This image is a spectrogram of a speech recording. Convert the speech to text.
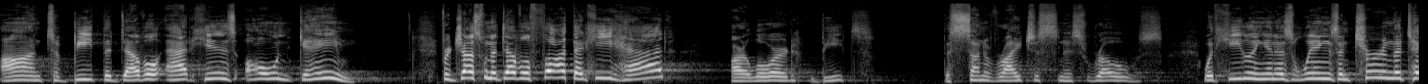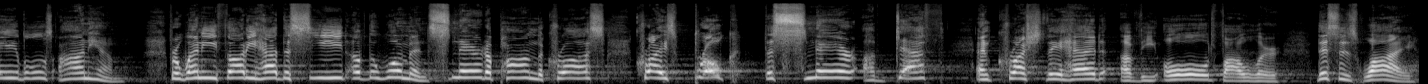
on to beat the devil at his own game. For just when the devil thought that he had, our Lord beat. The Sun of Righteousness rose with healing in his wings and turned the tables on him. For when he thought he had the seed of the woman snared upon the cross, Christ broke the snare of death and crushed the head of the old fowler. This is why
